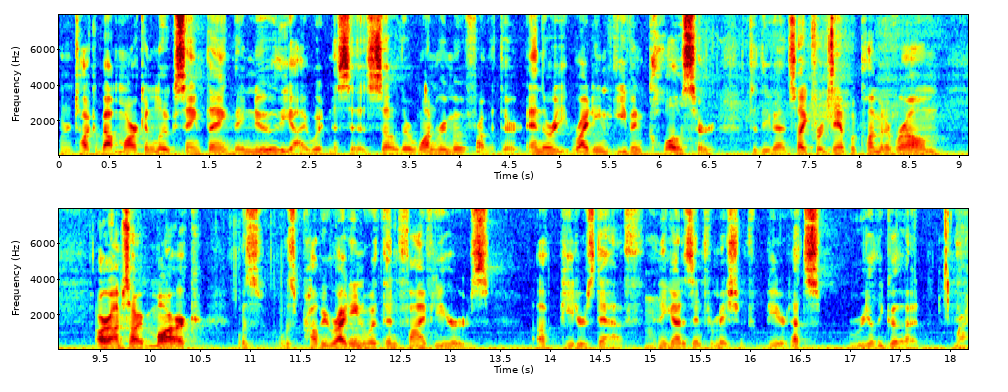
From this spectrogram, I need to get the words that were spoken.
We're going to talk about Mark and Luke, same thing. They knew the eyewitnesses, so they're one removed from it. They're, and they're writing even closer to the events. Like, for example, Clement of Rome, or I'm sorry, Mark was, was probably writing within five years of Peter's death, and he got his information from Peter. That's really good. Right.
